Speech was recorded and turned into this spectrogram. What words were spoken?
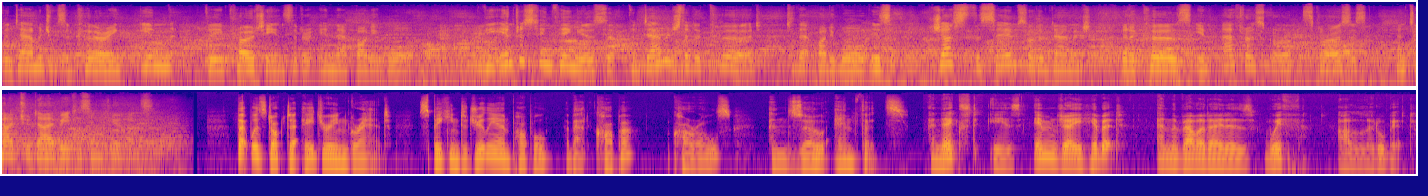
the damage was occurring in the proteins that are in that body wall. The interesting thing is that the damage that occurred to that body wall is just the same sort of damage that occurs in atherosclerosis and type 2 diabetes in humans. That was Dr. Adrienne Grant speaking to Julianne Popple about copper, corals, and zoanthids. And next is MJ Hibbett and the Validators with a little bit.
